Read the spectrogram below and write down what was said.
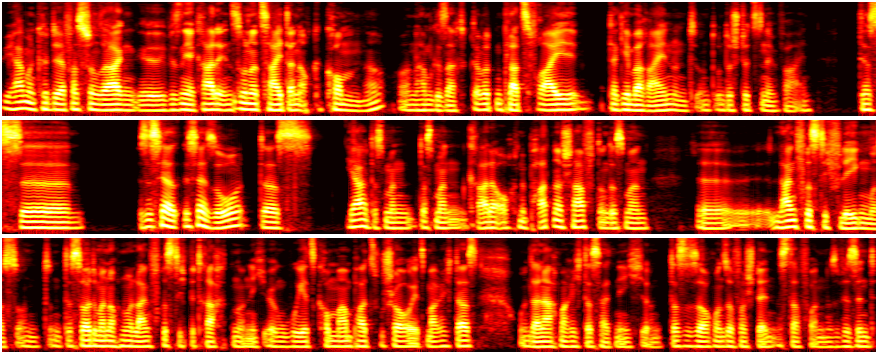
Ja, man könnte ja fast schon sagen, äh, wir sind ja gerade in so einer Zeit dann auch gekommen ne? und haben gesagt, da wird ein Platz frei, da gehen wir rein und, und unterstützen den Verein. Das äh, es ist ja, ist ja so, dass ja, dass man, dass man gerade auch eine Partnerschaft und dass man äh, langfristig pflegen muss. Und, und das sollte man auch nur langfristig betrachten und nicht irgendwo, jetzt kommen mal ein paar Zuschauer, jetzt mache ich das und danach mache ich das halt nicht. Und das ist auch unser Verständnis davon. Also wir sind,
